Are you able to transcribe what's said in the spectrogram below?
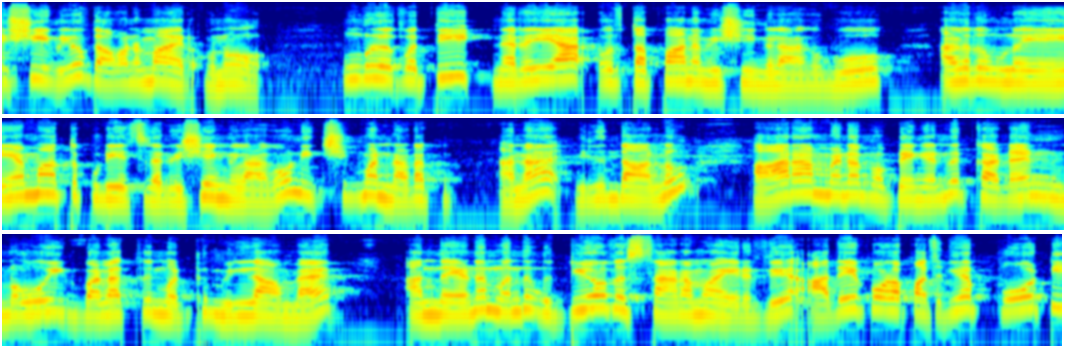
விஷயங்களையும் கவனமாக இருக்கணும். உங்களை பற்றி நிறையா ஒரு தப்பான விஷயங்களாகவோ அல்லது உங்களை ஏமாற்றக்கூடிய சில விஷயங்களாகவும் நிச்சயமாக நடக்கும். ஆனால் இருந்தாலும் ஆறாம் இடம் அப்படிங்கிறது கடன் நோய் வழக்கு மற்றும் இல்லாமல் அந்த இடம் வந்து உத்தியோக ஸ்தானமாக இருக்குது அதே போல் பார்த்தீங்கன்னா போட்டி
